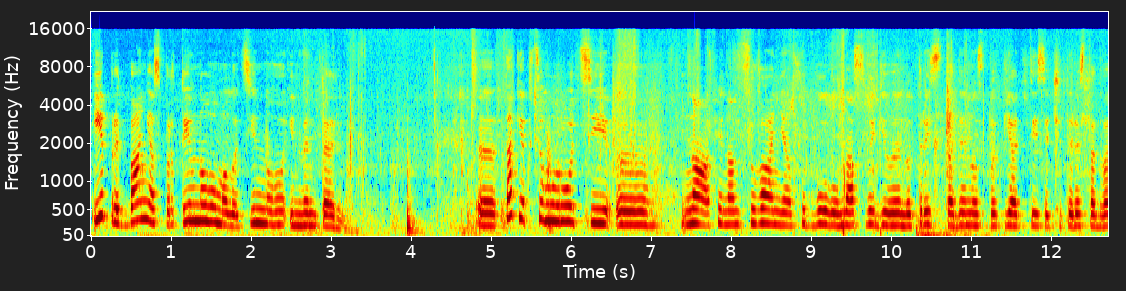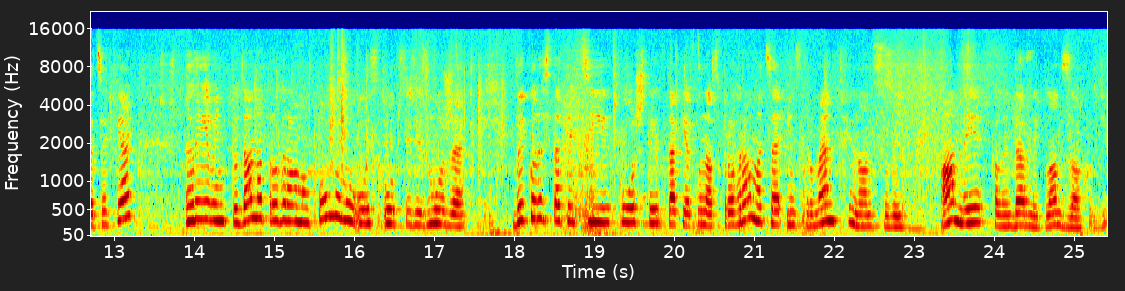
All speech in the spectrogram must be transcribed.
і придбання спортивного малоцінного інвентарю. Е, Так як в цьому році е, на фінансування футболу в нас виділено 395 тисяч 425 гривень, то дана програма в повному обсязі зможе використати ці кошти, так як у нас програма це інструмент фінансовий, а не календарний план заходів.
